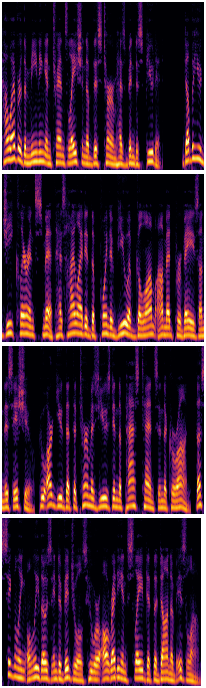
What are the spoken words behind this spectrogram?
However the meaning and translation of this term has been disputed. W. G. Clarence Smith has highlighted the point of view of Ghulam Ahmed Pervez on this issue, who argued that the term is used in the past tense in the Quran, thus signaling only those individuals who were already enslaved at the dawn of Islam.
